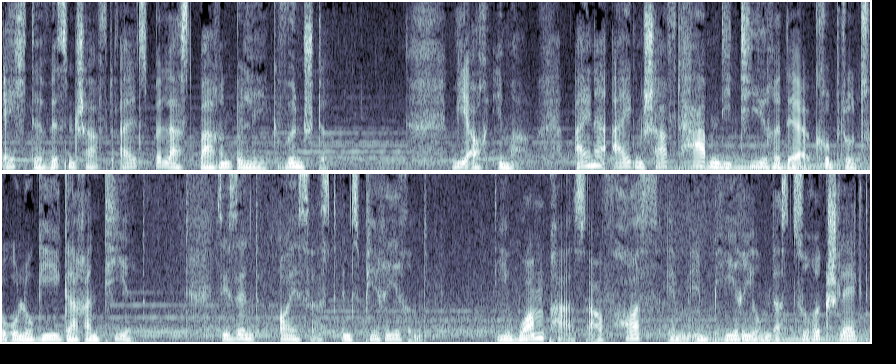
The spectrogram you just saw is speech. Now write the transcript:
echte Wissenschaft als belastbaren Beleg wünschte. Wie auch immer, eine Eigenschaft haben die Tiere der Kryptozoologie garantiert. Sie sind äußerst inspirierend. Die Wampas auf Hoth im Imperium, das zurückschlägt,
